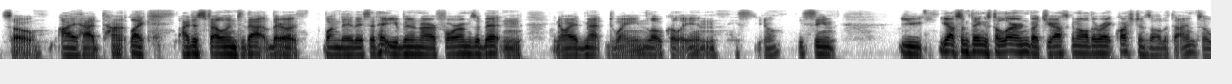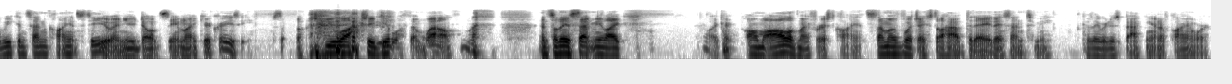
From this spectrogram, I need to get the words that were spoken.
So I had ton like I just fell into that. There one day they said, "Hey, you've been in our forums a bit," and you know I had met Duane locally, and he's you know he seemed you you have some things to learn, but you're asking all the right questions all the time, so we can send clients to you, and you don't seem like you're crazy. So you will actually deal with them well. and so they sent me like like all of my first clients, some of which I still have today, they sent to me because they were just backing out of client work.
